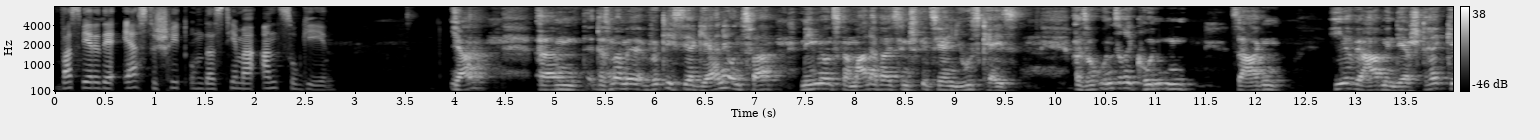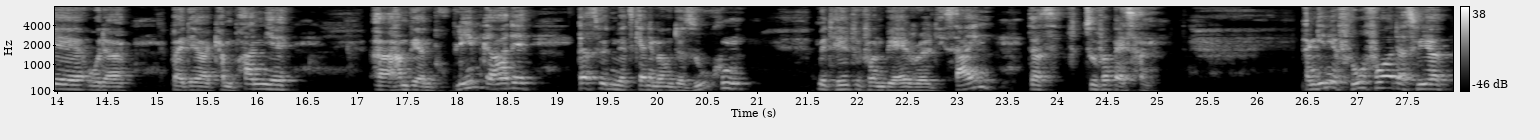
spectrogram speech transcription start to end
was wäre der erste Schritt, um das Thema anzugehen? Ja, ähm, das machen wir wirklich sehr gerne. Und zwar nehmen wir uns normalerweise einen speziellen Use Case. Also unsere Kunden sagen, hier, wir haben in der Strecke oder bei der Kampagne äh, haben wir ein Problem gerade. Das würden wir jetzt gerne mal untersuchen, mit Hilfe von Behavioral Design, das zu verbessern. Dann gehen wir so vor, dass wir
